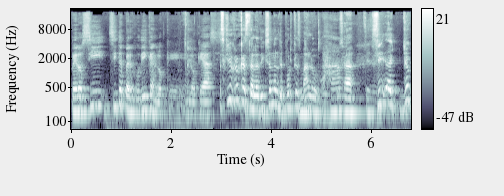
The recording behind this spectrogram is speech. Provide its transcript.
pero sí, sí te perjudica en lo que, en lo que haces. Es que yo creo que hasta la adicción al deporte es malo. Ajá. O sea, Sí, sí. sí, hay- yo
